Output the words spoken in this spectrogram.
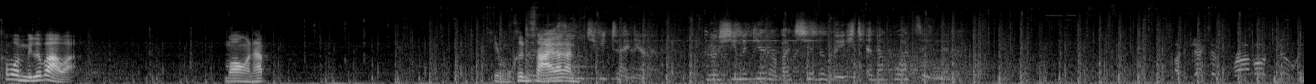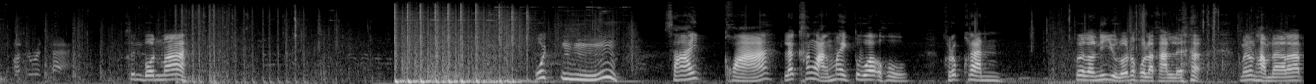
ข้างบนมีหรือเปล่าอะ มองก่อนครับโอเคผมขึ้นซ้ายแล้วกัน ขึ้นบนมาอุ้ยหือซ้ายขวาแล้วข้างหลังมาอีกตัวโอ้โหครบครัน เพื่อนเรานี่อยู่รถกันคนละคันเลยไม่ต้องทำแล้วครับ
